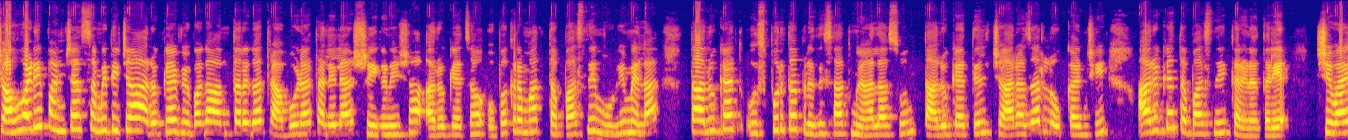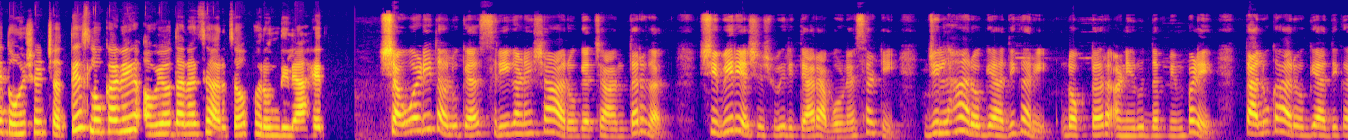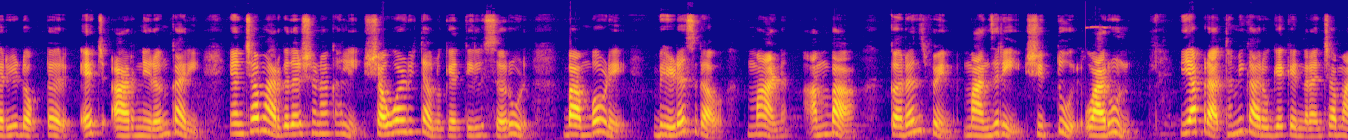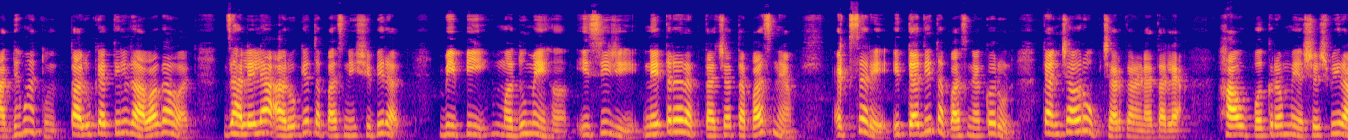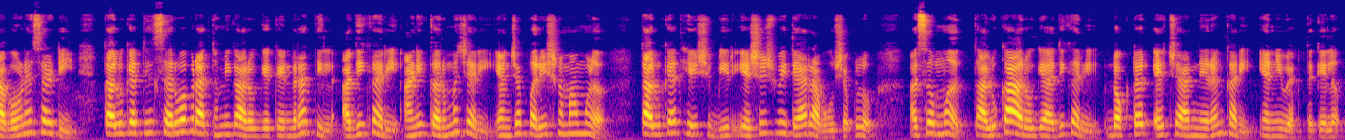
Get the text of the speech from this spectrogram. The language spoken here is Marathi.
शाहूवाडी पंचायत समितीच्या आरोग्य विभागाअंतर्गत राबवण्यात आलेल्या श्री गणेशा उपक्रमात तपासणी मोहिमेला तालुक्यात उत्स्फूर्त प्रतिसाद मिळाला असून तालुक्यातील चार हजार लोकांची आरोग्य तपासणी करण्यात आली आहे. शिवाय दोनशे छत्तीस लोकांनी अवयवदानाचे अर्ज भरून दिले आहेत. शाहूवाडी तालुक्यात श्री गणेशा आरोग्याच्या अंतर्गत शिबिर यशस्वीरित्या राबवण्यासाठी जिल्हा आरोग्य अधिकारी डॉक्टर अनिरुद्ध पिंपळे तालुका आरोग्य अधिकारी डॉक्टर एच आर निरंकारी यांच्या मार्गदर्शनाखाली शाहूवाडी तालुक्यातील सरूड बांबवडे भेडसगाव माण आंबा करंजपेन मांजरी शित्तूर वारुण या प्राथमिक आरोग्य केंद्रांच्या माध्यमातून तालुक्यातील गावागावात झालेल्या आरोग्य तपासणी शिबिरात बी पी मधुमेह ई सी जी नेत्ररक्ताच्या तपासण्या एक्सरे इत्यादी तपासण्या करून त्यांच्यावर उपचार करण्यात आल्या. हा उपक्रम यशस्वी राबवण्यासाठी तालुक्यातील सर्व प्राथमिक आरोग्य केंद्रातील अधिकारी आणि कर्मचारी यांच्या परिश्रमामुळं तालुक्यात हे शिबिर यशस्वीरित्या राबवू शकलो असं मत तालुका आरोग्य अधिकारी डॉक्टर एच आर निरंकारी यांनी व्यक्त केलं.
